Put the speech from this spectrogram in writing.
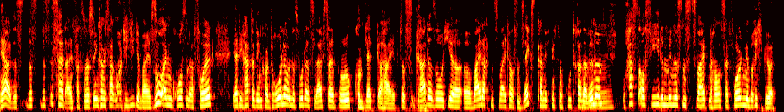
Ja, das, das, das ist halt einfach so. Deswegen kann ich sagen, oh, die Video war so einen großen Erfolg. Ja, die hatte den Controller und es wurde als Lifestyle-Produkt komplett gehypt. Das gerade so hier äh, Weihnachten 2006 kann ich mich noch gut dran erinnern. Du hast aus jedem mindestens zweiten Haushalt folgenden Bericht gehört.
